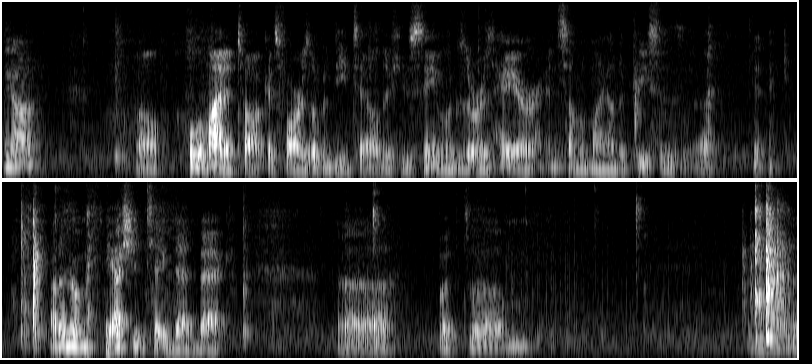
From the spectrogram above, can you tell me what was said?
you know, well, who am I to talk as far as over detailed? If you've seen Luxura's hair and some of my other pieces, uh, I don't know, maybe I should take that back. Uh, but um, uh,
